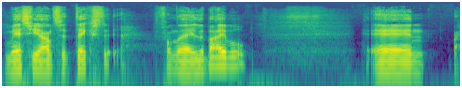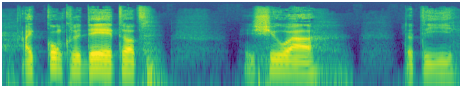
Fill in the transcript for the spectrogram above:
messiaanse teksten van de hele Bijbel. En hij concludeert dat Yeshua, dat hij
